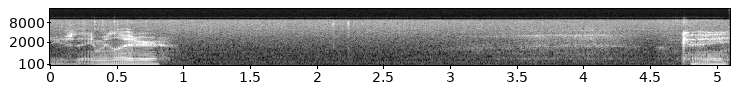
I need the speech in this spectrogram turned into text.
Use the emulator. Okay.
